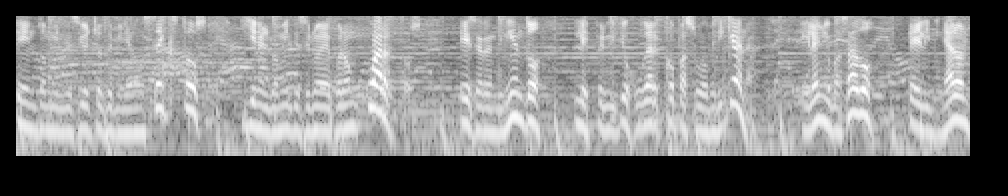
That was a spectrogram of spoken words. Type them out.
En 2018 terminaron sextos y en el 2019 fueron cuartos. Ese rendimiento les permitió jugar Copa Sudamericana. El año pasado eliminaron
